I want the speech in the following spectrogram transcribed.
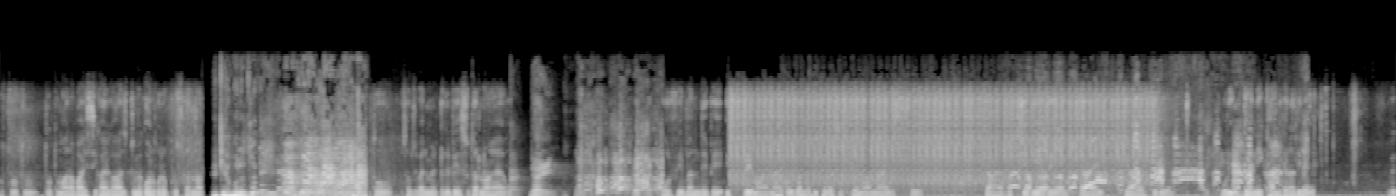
तो, तो, तो तुम्हारा भाई सिखाएगा आज तुम्हें कौन को पुश करना। क्या बोला तूने? तो सबसे पहले मेटल बेस उतरना है। नहीं। और फिर बंदे पे स्प्रे मारना है। कोई बंदा दिखे बस स्प्रे मारना है जिससे क्या है बच्चे दिए रे क्या है क्या है बच्चे दिए पूरी गनी खान करा दी रे अबे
